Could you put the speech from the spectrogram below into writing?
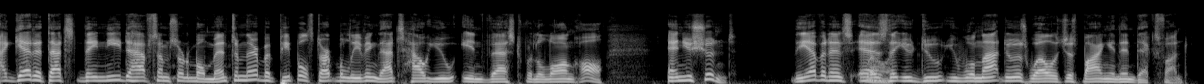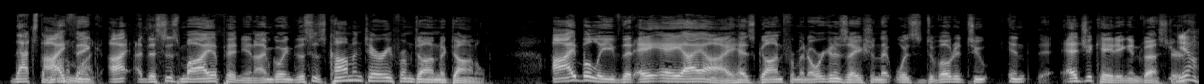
I get it. That's they need to have some sort of momentum there, but people start believing that's how you invest for the long haul. And you shouldn't. The evidence is well, that you do you will not do as well as just buying an index fund. That's the I think line. I this is my opinion. I'm going this is commentary from Don McDonald. I believe that AAII has gone from an organization that was devoted to in, educating investors yeah.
